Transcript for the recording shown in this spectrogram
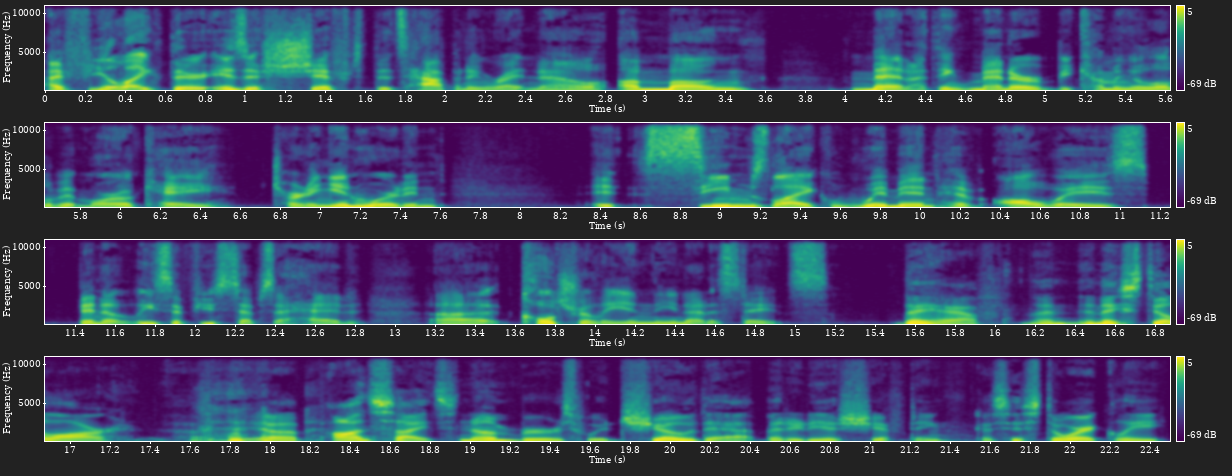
I feel like there is a shift that's happening right now among men. I think men are becoming a little bit more okay turning inward, and it seems like women have always been at least a few steps ahead uh, culturally in the United States. They have, and, and they still are. Uh, uh, Onsite's numbers would show that, but it is shifting because historically,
